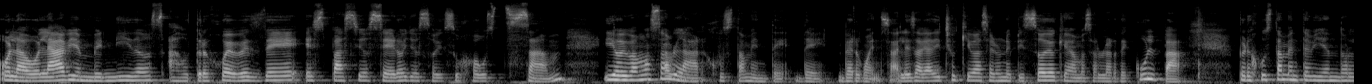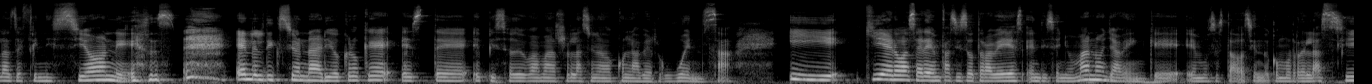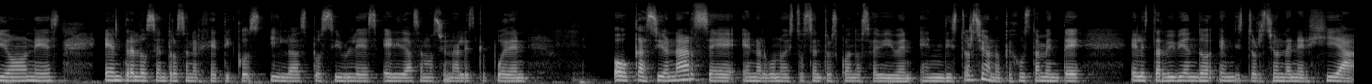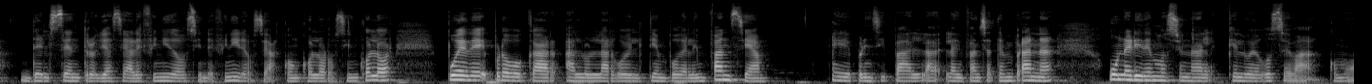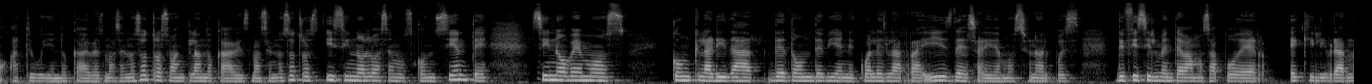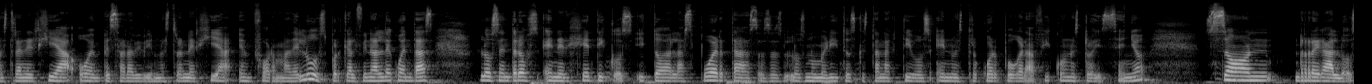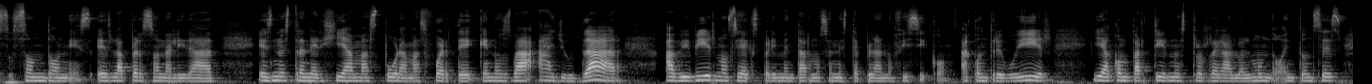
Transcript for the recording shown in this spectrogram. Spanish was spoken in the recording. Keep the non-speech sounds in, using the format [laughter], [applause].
Hola, hola, bienvenidos a otro jueves de Espacio Cero. Yo soy su host Sam y hoy vamos a hablar justamente de vergüenza. Les había dicho que iba a ser un episodio que íbamos a hablar de culpa, pero justamente viendo las definiciones [laughs] en el diccionario, creo que este episodio va más relacionado con la vergüenza. Y quiero hacer énfasis otra vez en diseño humano. Ya ven que hemos estado haciendo como relaciones entre los centros energéticos y las posibles heridas emocionales que pueden ocasionarse en alguno de estos centros cuando se viven en distorsión o que justamente el estar viviendo en distorsión la energía del centro, ya sea definido o sin definir, o sea, con color o sin color, puede provocar a lo largo del tiempo de la infancia eh, principal, la infancia temprana, una herida emocional que luego se va como atribuyendo cada vez más en nosotros o anclando cada vez más en nosotros. Y si no lo hacemos consciente, si no vemos con claridad de dónde viene, cuál es la raíz de esa herida emocional, pues difícilmente vamos a poder equilibrar nuestra energía o empezar a vivir nuestra energía en forma de luz, porque al final de cuentas los centros energéticos y todas las puertas, los numeritos que están activos en nuestro cuerpo gráfico, nuestro diseño, son regalos, son dones, es la personalidad, es nuestra energía más pura, más fuerte, que nos va a ayudar a vivirnos y a experimentarnos en este plano físico, a contribuir y a compartir nuestro regalo al mundo. Entonces,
